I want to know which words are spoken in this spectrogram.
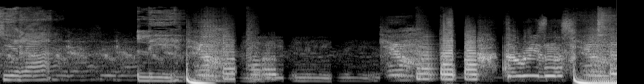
Kira Lee. The reason is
